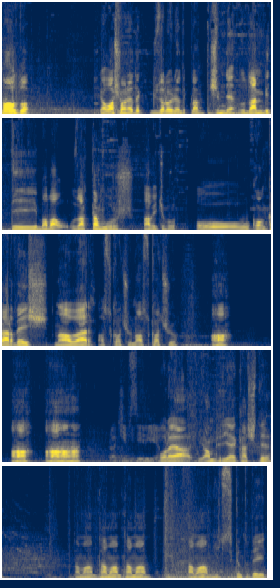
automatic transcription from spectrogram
Ne oldu? Yavaş oynadık, güzel oynadık lan. Şimdi Ludan bitti. Baba uzaktan vuruş. Tabii ki bu. Oo, kon kardeş. Ne haber? Nasıl kaçıyor, nasıl kaçıyor? Aha. Aha, aha, aha. Oraya Ampiriye kaçtı. Tamam, tamam, tamam. Tamam hiç sıkıntı değil.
